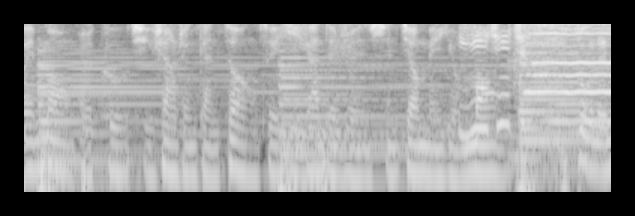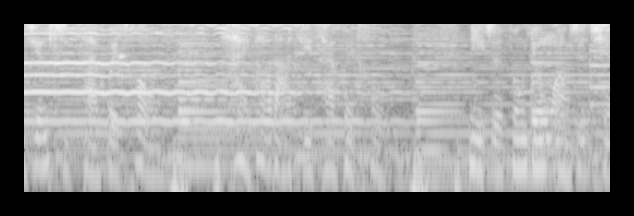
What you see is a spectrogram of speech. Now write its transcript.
为梦而哭泣，让人感动。最遗憾的人生叫没有梦。不能坚持才会痛，害怕打击才会痛。逆着风勇往直前，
